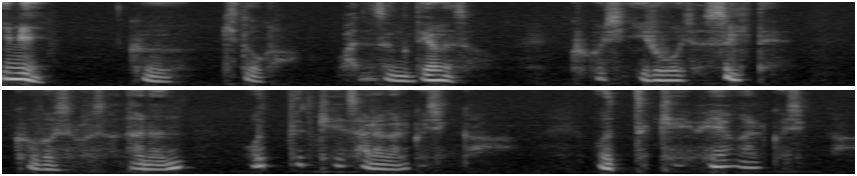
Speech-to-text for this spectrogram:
이미 그 기도가 완성되어서 그것이 이루어졌을 때 그것으로서 나는 어떻게 살아갈 것인가, 어떻게 회양할 것인가,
